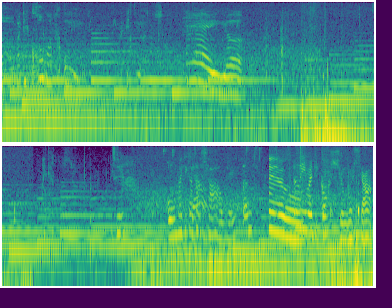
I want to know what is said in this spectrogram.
O, mae di clywed O, mae di gadael llaw ni. Ew. Yli, mae di gollwng y llaw.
